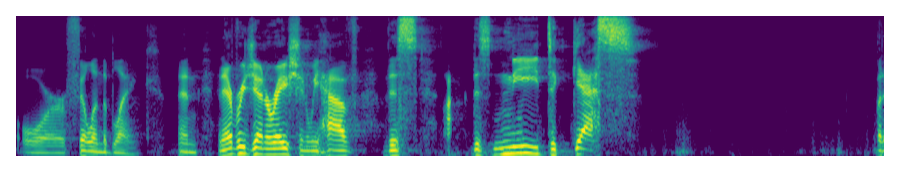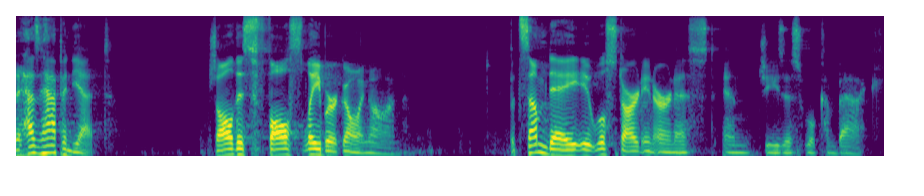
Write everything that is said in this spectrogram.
or fill in the blank. And in every generation, we have this, this need to guess. But it hasn't happened yet. There's all this false labor going on. But someday it will start in earnest and Jesus will come back.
